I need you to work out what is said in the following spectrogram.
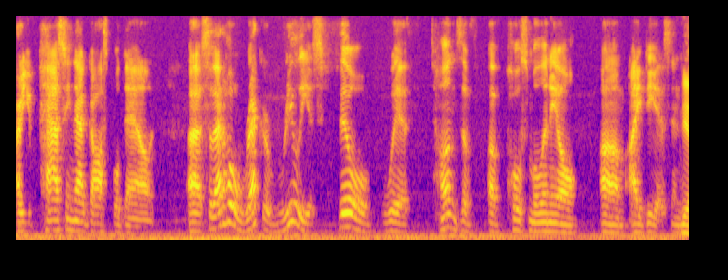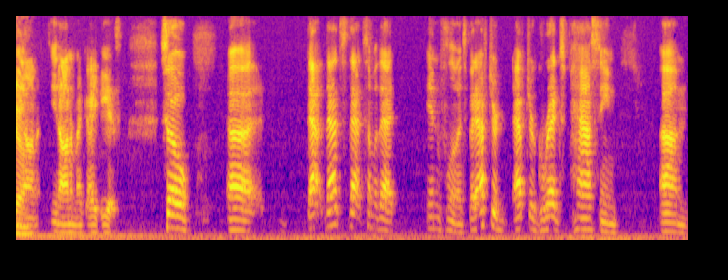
are you passing that gospel down uh, so that whole record really is filled with tons of, of post millennial um, ideas and Yeah. theon- theonomic ideas so uh, that that's that some of that influence but after after greg's passing um,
